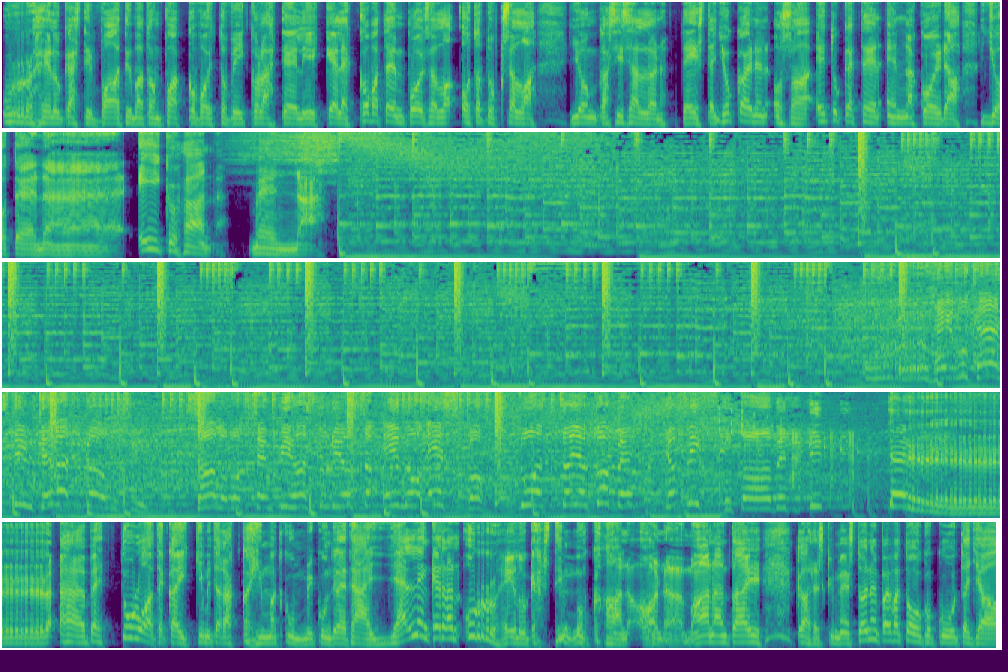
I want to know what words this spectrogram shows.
Urheilukästi vaatimaton pakkovoittoviikko lähtee liikkeelle kovatempoisella ototuksella, jonka sisällön teistä jokainen osaa etukäteen ennakoida, joten ää, eiköhän mennä. Urheilukäästin kevätkausi. Salvoksen pihastudiossa Esko, tuottaja Kope ja Pikku Taavetti. Tervetuloa te kaikki, mitä rakkahimmat kummikuuntelee tää jälleen kerran urheilukästin mukaan on maanantai 22. päivä toukokuuta ja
